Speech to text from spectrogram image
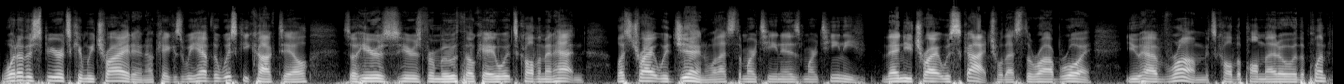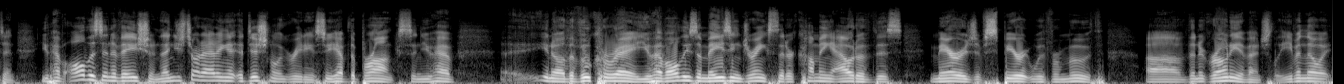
what other spirits can we try it in? Okay, because we have the whiskey cocktail. So here's here's vermouth. Okay, well, it's called the Manhattan. Let's try it with gin. Well, that's the Martinez Martini. Then you try it with scotch. Well, that's the Rob Roy. You have rum. It's called the Palmetto or the Plimpton. You have all this innovation. Then you start adding additional ingredients. So you have the Bronx and you have uh, you know the Vieux Carré. You have all these amazing drinks that are coming out of this marriage of spirit with vermouth. Uh, the Negroni eventually, even though it,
